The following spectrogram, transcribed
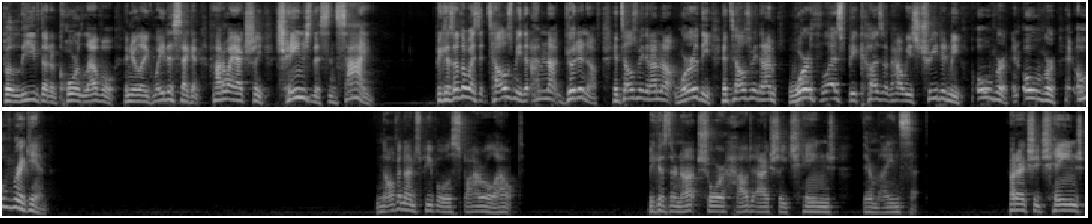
believed at a core level. And you're like, wait a second, how do I actually change this inside? Because otherwise, it tells me that I'm not good enough. It tells me that I'm not worthy. It tells me that I'm worthless because of how he's treated me over and over and over again. And oftentimes, people will spiral out because they're not sure how to actually change their mindset, how to actually change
